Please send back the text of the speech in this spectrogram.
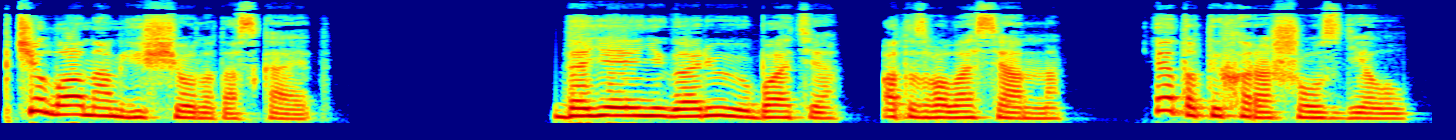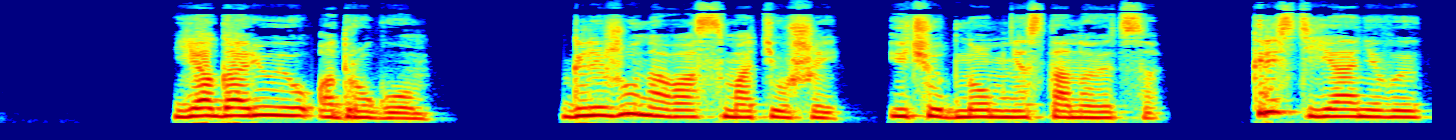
пчела нам еще натаскает». «Да я и не горюю, батя», — отозвалась Анна. «Это ты хорошо сделал». «Я горюю о другом. Гляжу на вас с Матюшей, и чудно мне становится. Крестьяне вы,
